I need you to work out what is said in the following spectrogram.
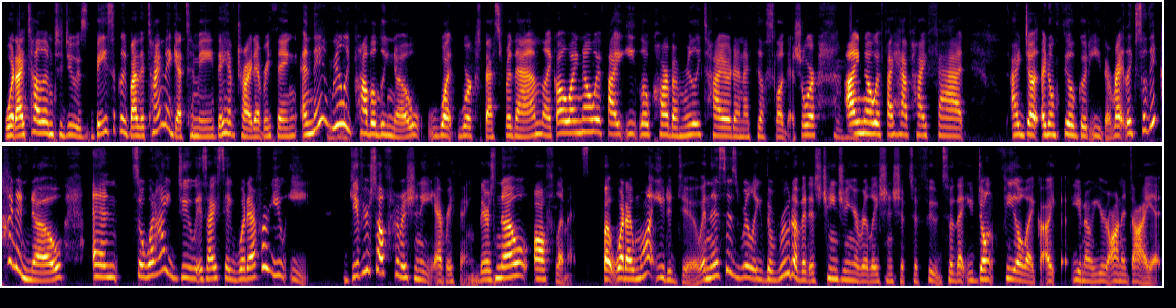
What I tell them to do is basically by the time they get to me, they have tried everything and they mm-hmm. really probably know what works best for them. Like, oh, I know if I eat low carb, I'm really tired and I feel sluggish. Or mm-hmm. I know if I have high fat, I don't I don't feel good either, right? Like so they kind of know. And so what I do is I say whatever you eat, give yourself permission to eat everything. There's no off limits. But what I want you to do, and this is really the root of it, is changing your relationship to food so that you don't feel like I, you know, you're on a diet.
